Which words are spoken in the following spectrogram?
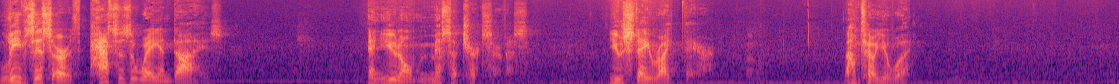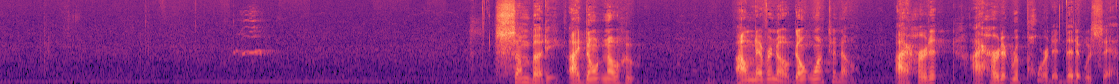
leaves this earth, passes away, and dies, and you don't miss a church service? You stay right there. I'll tell you what. Somebody, I don't know who. I'll never know, don't want to know. I heard it, I heard it reported that it was said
